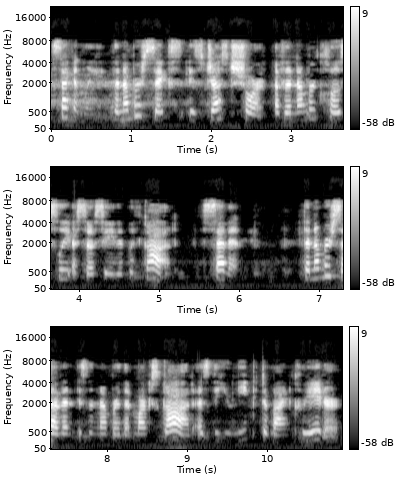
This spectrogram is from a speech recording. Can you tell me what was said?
Secondly, the number 6 is just short of the number closely associated with God, 7. The number 7 is the number that marks God as the unique divine creator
